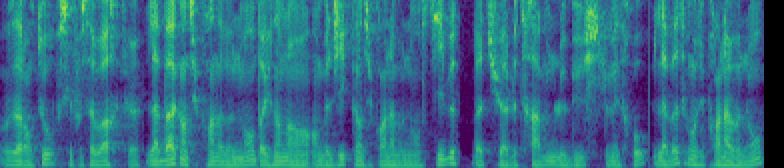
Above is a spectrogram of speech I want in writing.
aux alentours, parce qu'il faut savoir que là-bas, quand tu prends un abonnement, par exemple en, Belgique, quand tu prends un abonnement Stib, bah tu as le tram, le bus, le métro. Là-bas, quand tu prends un abonnement,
